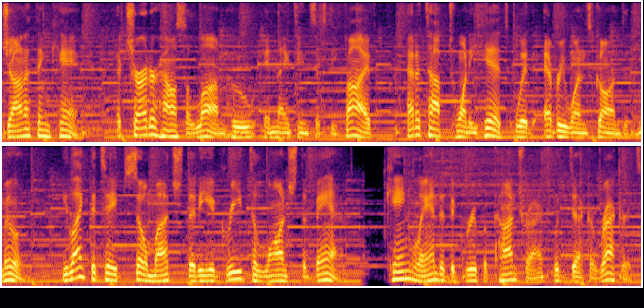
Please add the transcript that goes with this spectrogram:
Jonathan King, a Charterhouse alum who, in 1965, had a top 20 hit with Everyone's Gone to the Moon. He liked the tape so much that he agreed to launch the band. King landed the group a contract with Decca Records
